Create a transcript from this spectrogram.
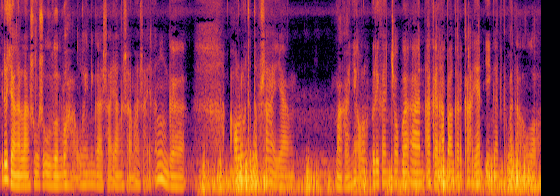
itu jangan langsung seuzon, wah Allah ini gak sayang sama saya. Enggak. Allah tetap sayang. Makanya Allah berikan cobaan agar apa? Agar kalian ingat kepada Allah.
